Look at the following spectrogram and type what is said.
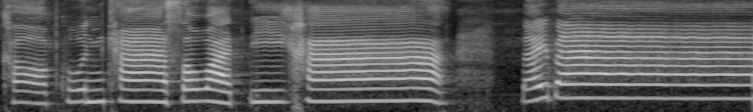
ขอบคุณค่ะ สวัสดีค่ะ บ๊ายบาย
